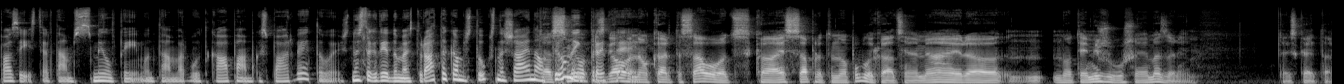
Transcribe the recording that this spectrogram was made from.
pazīst ar tām smiltīm un tām varbūt kāpām, kas pārvietojas. Nu, es tagad iedomājos, tur atakams tūkstneša aina nav pilnīgi pretēji. galvenokārt tas avots, kā es sapratu no publikācijām, jā, ir no tiem izžuvušajiem ezeriem. Tā skaitā,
